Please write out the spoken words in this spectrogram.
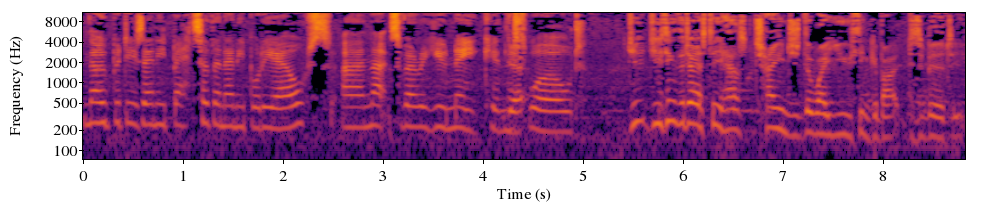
nobody's any better than anybody else, and that's very unique in this world. Do you, do you think the JST has changed the way you think about disability?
